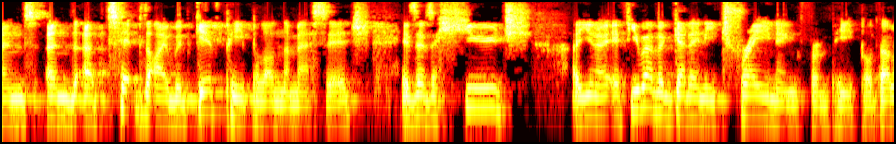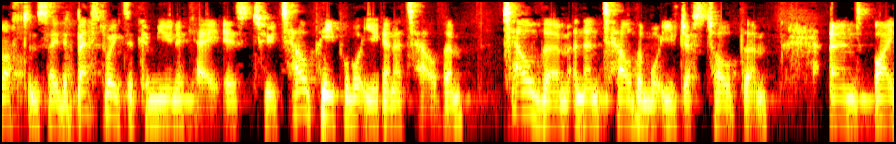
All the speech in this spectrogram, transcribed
And and a tip that I would give people on the message is there's a huge uh, you know if you ever get any training from people they'll often say the best way to communicate is to tell people what you're going to tell them tell them and then tell them what you've just told them. And i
